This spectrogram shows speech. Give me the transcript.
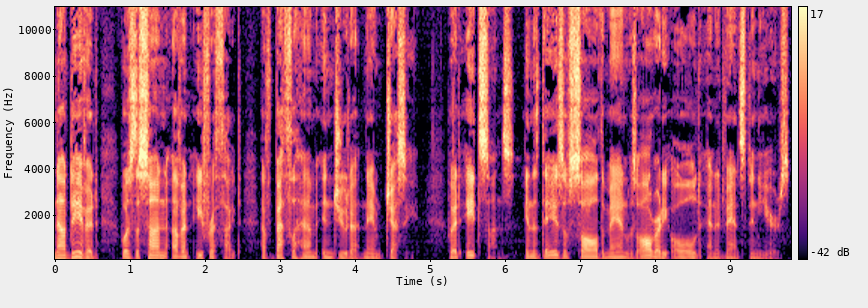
Now David was the son of an Ephrathite of Bethlehem in Judah named Jesse, who had eight sons. In the days of Saul the man was already old and advanced in years.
